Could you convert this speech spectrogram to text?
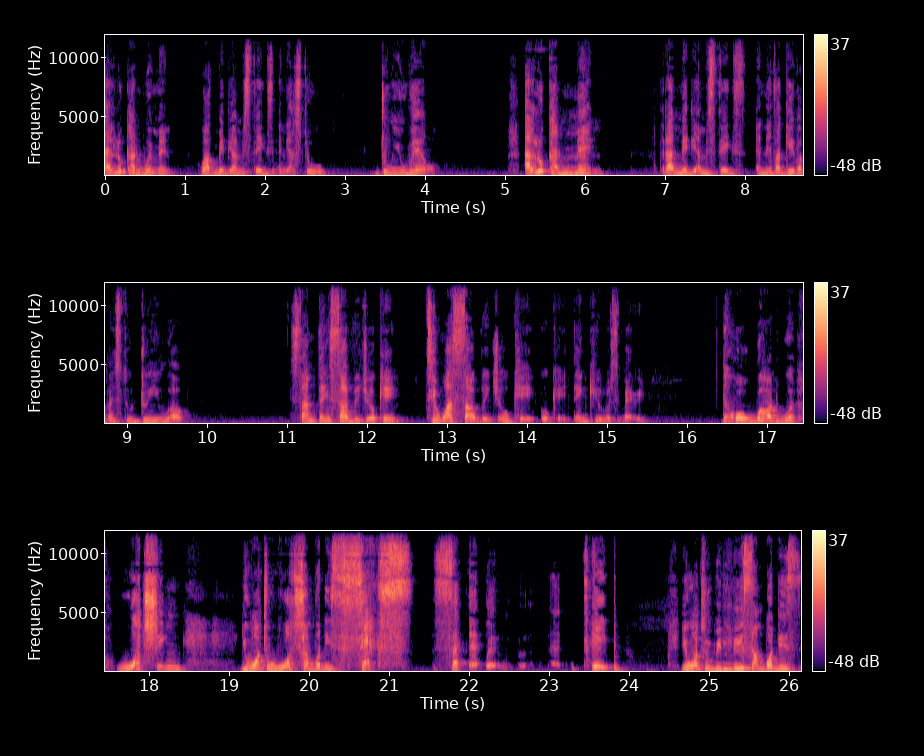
I look at women who have made their mistakes and they are still doing well. I look at men that have made their mistakes and never gave up and still doing well. Something savage, okay. Tiwa savage, okay, okay. Thank you, Rosemary. The whole world were watching. You want to watch somebody's sex, sex uh, uh, tape. You want to release somebody's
